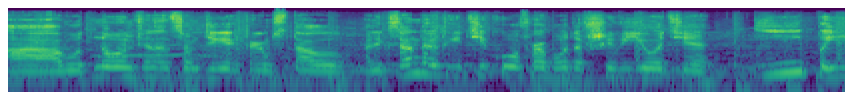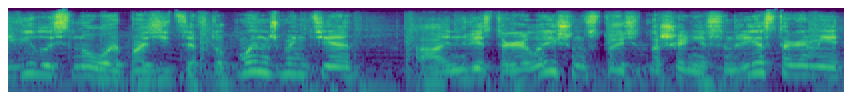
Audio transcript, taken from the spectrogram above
А вот новым финансовым директором стал Александр Третьяков, работавший в Йоте. И появилась новая позиция в топ-менеджменте а, Investor Relations, то есть отношения с инвесторами.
